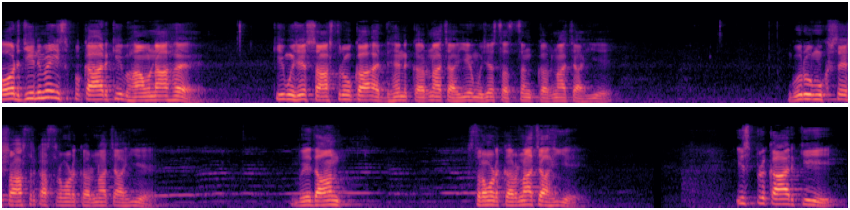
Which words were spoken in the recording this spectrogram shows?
और जिनमें इस प्रकार की भावना है कि मुझे शास्त्रों का अध्ययन करना चाहिए, मुझे सत्संग करना चाहिए, गुरुमुख से शास्त्र का श्रवण करना चाहिए, वेदांत श्रवण करना चाहिए, इस प्रकार की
